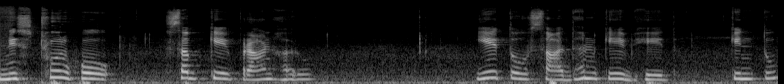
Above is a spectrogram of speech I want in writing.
निष्ठुर हो, सबके प्राण हरो। ये तो साधन के भेद, किंतु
